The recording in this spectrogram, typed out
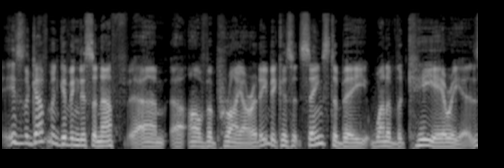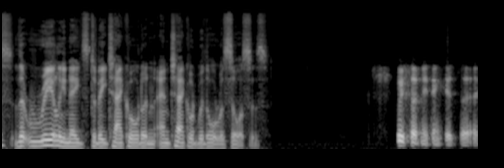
Is the government giving this enough um, uh, of a priority? Because it seems to be one of the key areas that really needs to be tackled and, and tackled with all resources. We certainly think it's a, a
